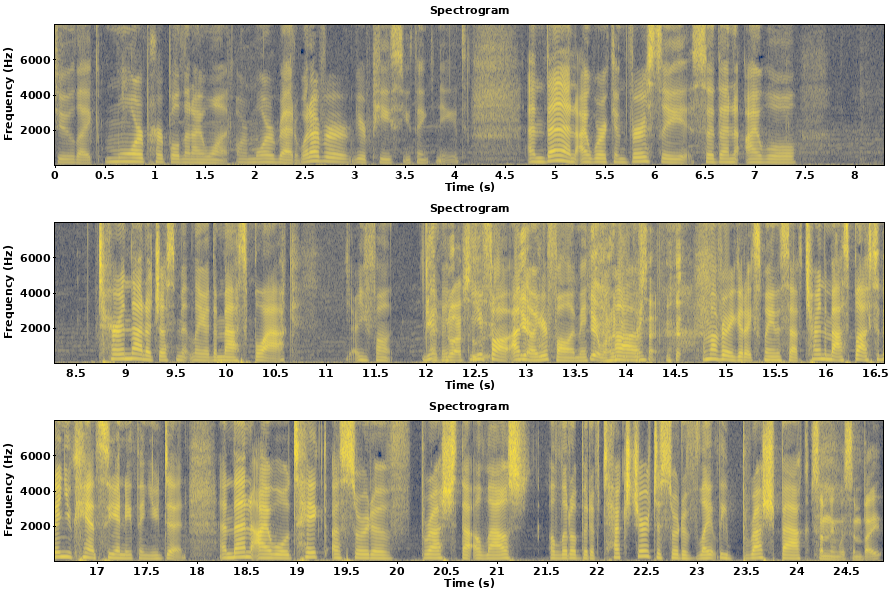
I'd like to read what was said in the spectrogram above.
to like more purple than I want or more red, whatever your piece you think needs, and then I work inversely. So then I will turn that adjustment layer, the mask black. Are you following? Yeah, no, absolutely. You follow. I Yeah. know you're following me. Yeah, 100%. Um, I'm not very good at explaining this stuff. Turn the mask black, so then you can't see anything you did. And then I will take a sort of brush that allows a little bit of texture to sort of lightly brush back Something with some bite.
